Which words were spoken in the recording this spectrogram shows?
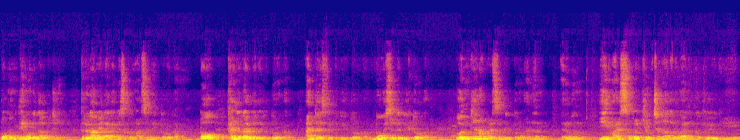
또 문 대문에다가 붙여주고 들어가며 나가면서 그 말씀을 읽도록 하고 또 달려갈 때도 읽도록 하고 앉아있을 때도 읽도록 하고 누워있을 때도 읽도록 하고 언제나 말씀을 읽도록 하는 여러분 이 말씀을 경청하도록 하는 그 교육이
